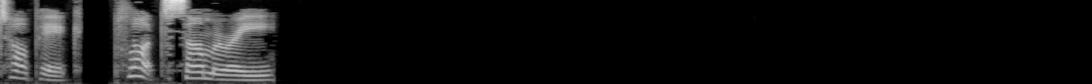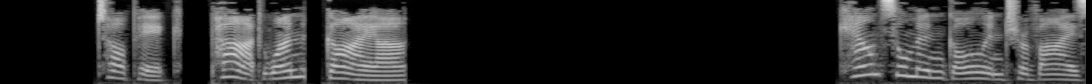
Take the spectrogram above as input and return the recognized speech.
Topic: Plot summary. Topic: Part 1: Gaia. Councilman Golan Trevize,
